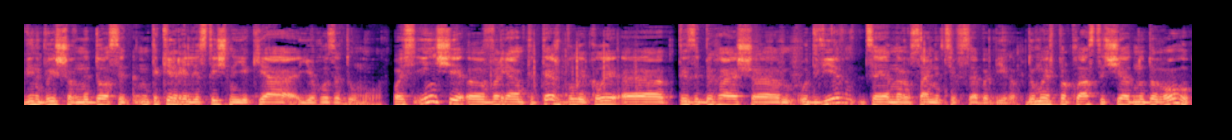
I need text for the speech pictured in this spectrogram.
він вийшов не досить не такий реалістичний, як я його задумував. Ось інші е, варіанти теж були, коли е, ти забігаєш е, у двір, це я на Русанівці в себе бігав. Думаєш прокласти ще одну дорогу,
